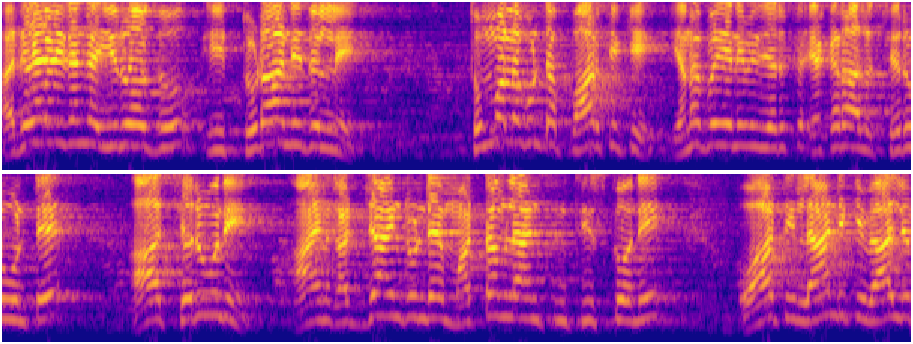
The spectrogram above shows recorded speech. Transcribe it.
అదేవిధంగా ఈరోజు ఈ తుడా నిధుల్ని తుమ్మలగుంట పార్క్కి ఎనభై ఎనిమిది ఎకరాలు చెరువు ఉంటే ఆ చెరువుని ఆయనకు అడ్జాయింట్ ఉండే మట్టం ల్యాండ్స్ని తీసుకొని వాటి ల్యాండ్కి వాల్యూ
